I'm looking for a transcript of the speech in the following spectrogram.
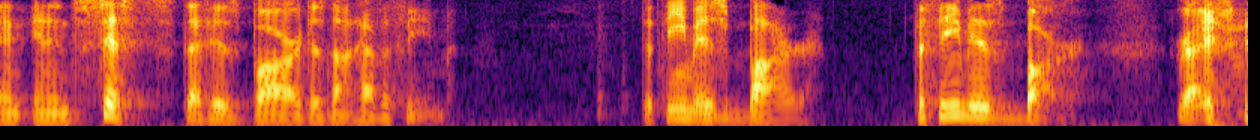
and, and insists that his bar does not have a theme. The theme is bar. The theme is bar, right?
